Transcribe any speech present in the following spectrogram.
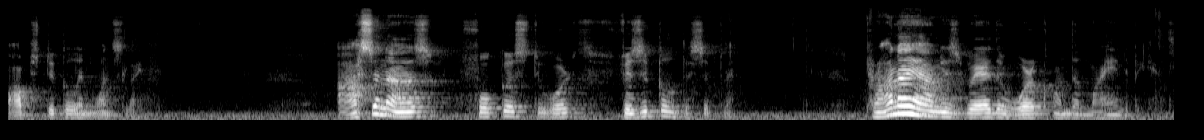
obstacle in one's life. Asanas focus towards physical discipline. Pranayam is where the work on the mind begins.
